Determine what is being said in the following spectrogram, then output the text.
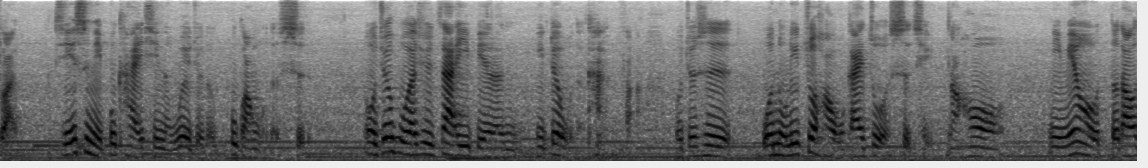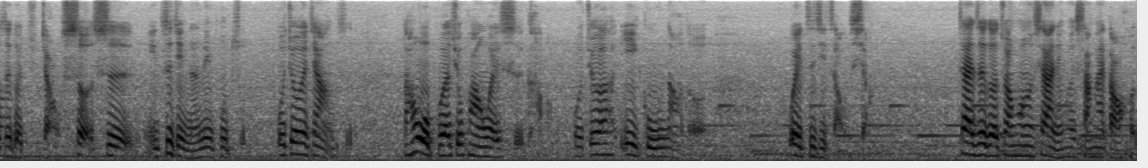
段。即使你不开心了，我也觉得不关我的事，我就不会去在意别人你对我的看法。我就是我努力做好我该做的事情，然后你没有得到这个角色，是你自己能力不足，我就会这样子。然后我不会去换位思考，我就一股脑的为自己着想。在这个状况下，你会伤害到很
